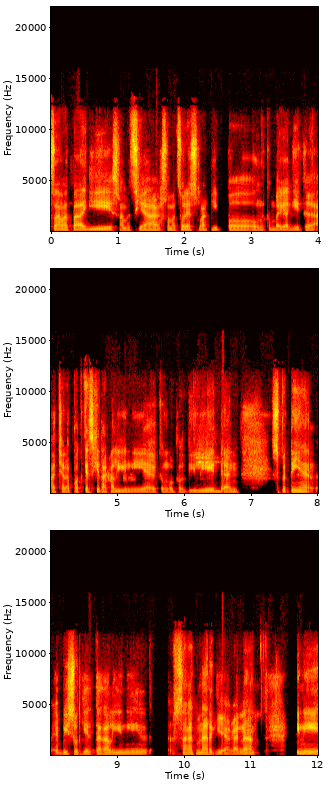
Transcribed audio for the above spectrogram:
Selamat pagi, selamat siang, selamat sore smart people. Kembali lagi ke acara podcast kita kali ini yaitu Ngobrol Dili dan sepertinya episode kita kali ini sangat menarik ya karena ini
